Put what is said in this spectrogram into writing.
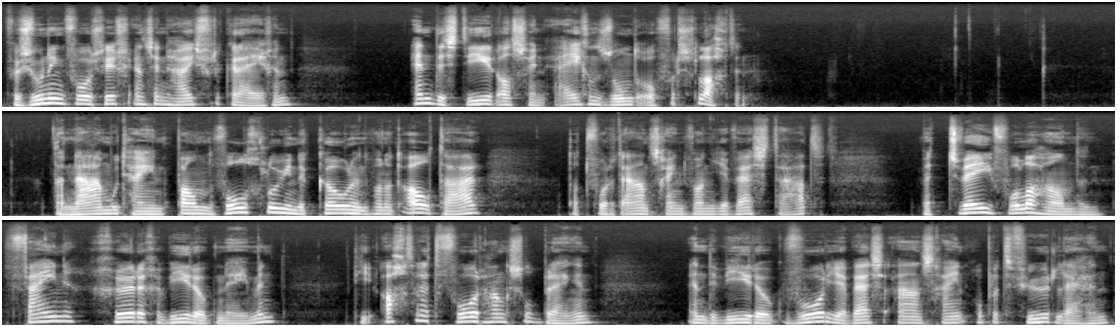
verzoening voor zich en zijn huis verkrijgen en de stier als zijn eigen zondeoffer slachten. Daarna moet hij een pan vol gloeiende kolen van het altaar, dat voor het aanschijn van Jewe staat, met twee volle handen fijne, geurige wierook nemen, die achter het voorhangsel brengen en de wierook voor Jebes aanschijn op het vuur leggen,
